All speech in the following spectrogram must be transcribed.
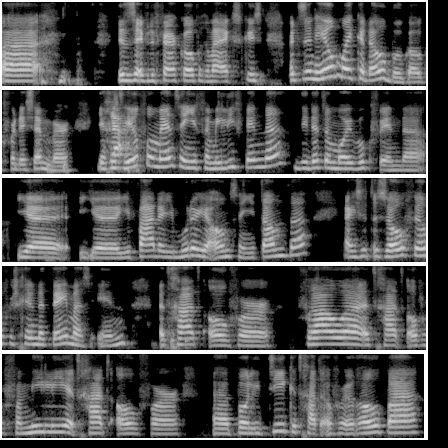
dit is even de verkoper mijn excuus. Maar het is een heel mooi cadeauboek ook voor december. Je gaat heel veel mensen in je familie vinden die dit een mooi boek vinden. Je, je, je vader, je moeder, je ooms en je tante. Er zitten zoveel verschillende thema's in. Het gaat over vrouwen, het gaat over familie, het gaat over uh, politiek, het gaat over Europa.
